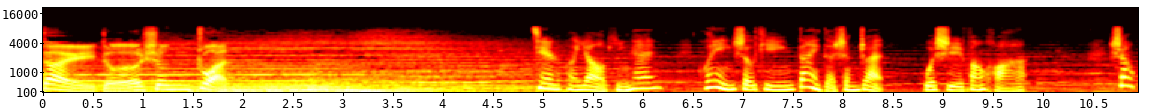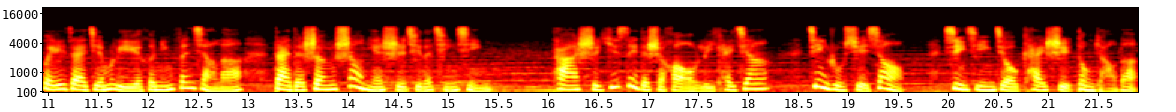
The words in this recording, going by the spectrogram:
戴德生传。亲爱的朋友，平安，欢迎收听《戴德生传》，我是芳华。上回在节目里和您分享了戴德生少年时期的情形。他十一岁的时候离开家，进入学校，信心就开始动摇了。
